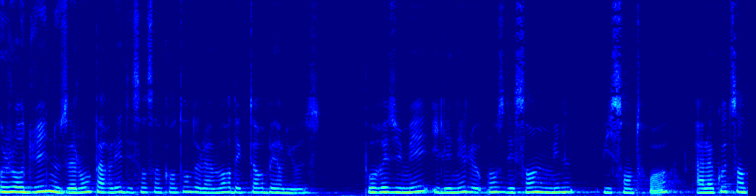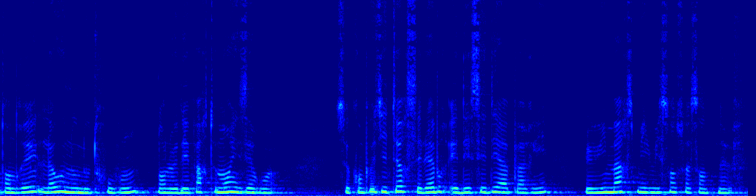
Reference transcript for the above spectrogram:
Aujourd'hui, nous allons parler des 150 ans de la mort d'Hector Berlioz. Pour résumer, il est né le 11 décembre 1803 à la côte Saint-André, là où nous nous trouvons, dans le département isérois. Ce compositeur célèbre est décédé à Paris le 8 mars 1869.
